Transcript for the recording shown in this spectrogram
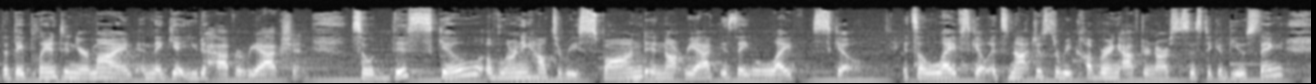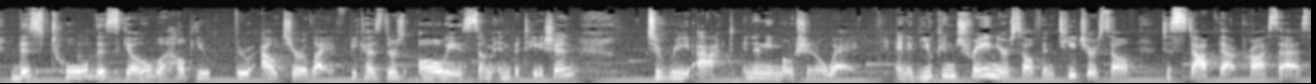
that they plant in your mind and they get you to have a reaction. So, this skill of learning how to respond and not react is a life skill. It's a life skill. It's not just a recovering after narcissistic abuse thing. This tool, this skill will help you throughout your life because there's always some invitation to react in an emotional way. And if you can train yourself and teach yourself to stop that process,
